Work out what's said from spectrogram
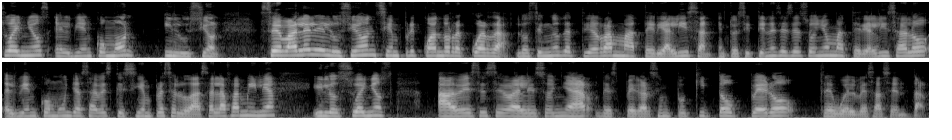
sueños, el bien común, ilusión. Se vale la ilusión siempre y cuando recuerda, los signos de tierra materializan. Entonces, si tienes ese sueño, materialízalo. El bien común ya sabes que siempre se lo das a la familia y los sueños a veces se vale soñar, despegarse un poquito, pero te vuelves a sentar.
